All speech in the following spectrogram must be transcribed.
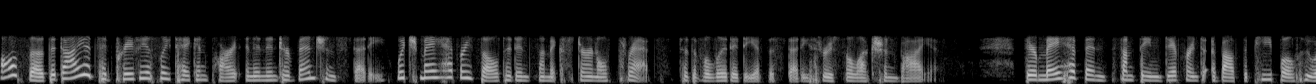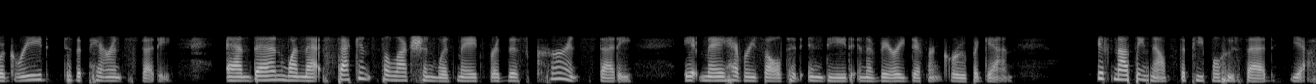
Also, the dyads had previously taken part in an intervention study, which may have resulted in some external threats to the validity of the study through selection bias. There may have been something different about the people who agreed to the parent study, and then when that second selection was made for this current study, it may have resulted indeed in a very different group again. If nothing else, the people who said yes.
